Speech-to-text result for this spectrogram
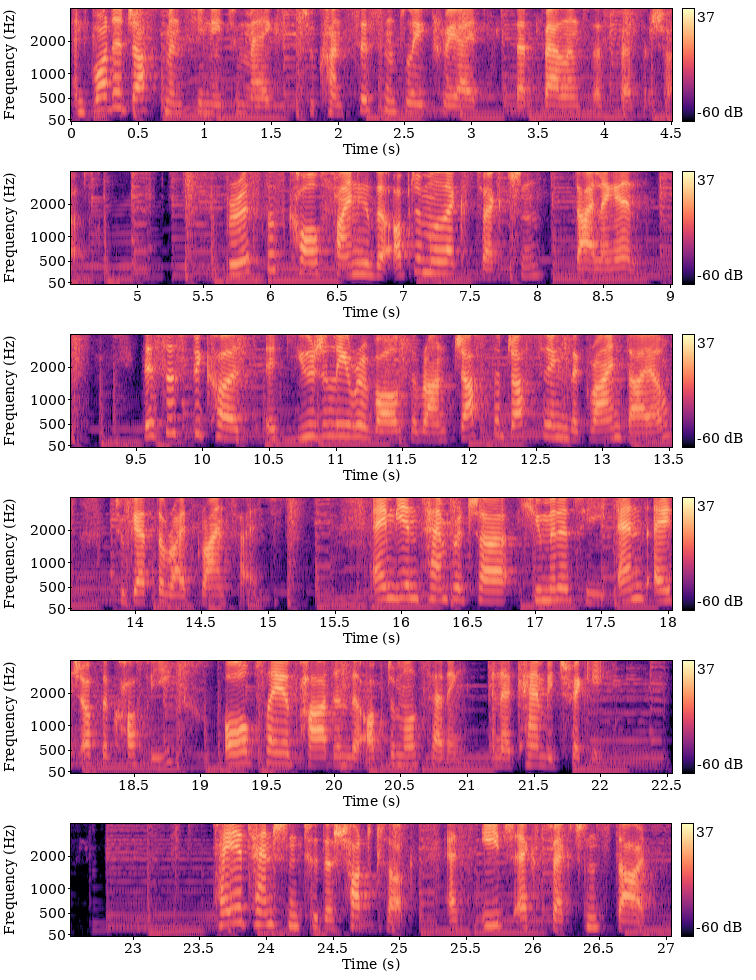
and what adjustments you need to make to consistently create that balanced espresso shot baristas call finding the optimal extraction dialing in. This is because it usually revolves around just adjusting the grind dial to get the right grind size. Ambient temperature, humidity, and age of the coffee all play a part in the optimal setting, and it can be tricky. Pay attention to the shot clock as each extraction starts.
